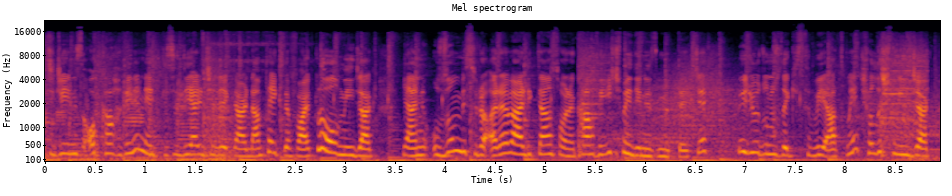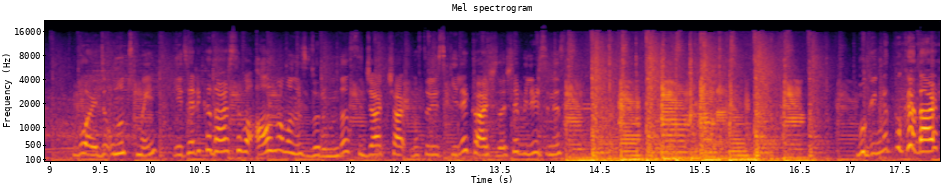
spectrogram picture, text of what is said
içeceğiniz o kahvenin etkisi diğer içeceklerden pek de farklı olmayacak. Yani uzun bir süre ara verdikten sonra kahve içmediğiniz müddetçe vücudunuzdaki sıvıyı atmaya çalışmayacak. Bu arada unutmayın yeteri kadar sıvı almamanız durumunda sıcak çarpması riskiyle karşılaşabilirsiniz. Bugünlük bu kadar.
